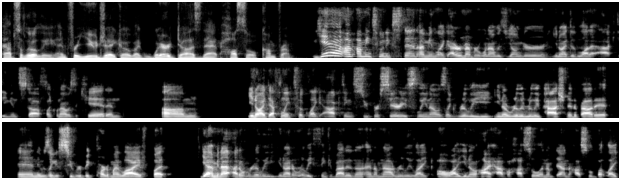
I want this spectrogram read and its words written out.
absolutely and for you jacob like where does that hustle come from yeah I, I mean to an extent i mean like i remember when i was younger you know i did a lot of acting and stuff like when i was a kid and um, you know, I definitely took like acting super seriously and I was like really, you know, really, really passionate about it. And it was like a super big part of my life. But yeah, I mean, I, I don't really, you know, I don't really think about it. And I'm not really like, oh, I, you know, I have a hustle and I'm down to hustle. But like,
